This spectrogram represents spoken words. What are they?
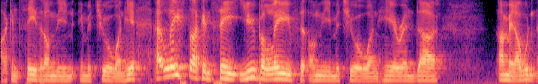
I can see that I'm the immature one here. At least I can see you believe that I'm the immature one here. And uh, I mean, I wouldn't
